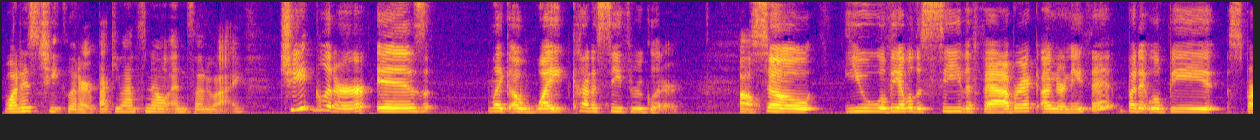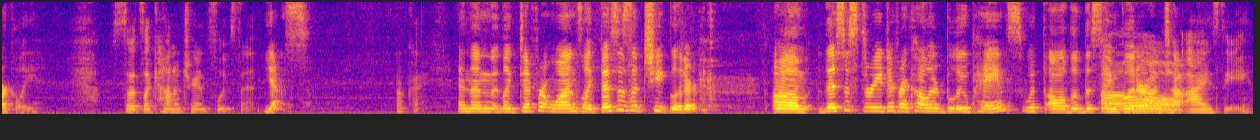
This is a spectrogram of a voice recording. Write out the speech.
What is cheat glitter? Becky wants to know, and so do I. Cheat glitter is like a white kind of see-through glitter. Oh, So you will be able to see the fabric underneath it, but it will be sparkly. so it's like kind of translucent. Yes. Okay. And then like different ones, like this is a cheat glitter. Um, this is three different colored blue paints with all of the same glitter on Oh, top. I see.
